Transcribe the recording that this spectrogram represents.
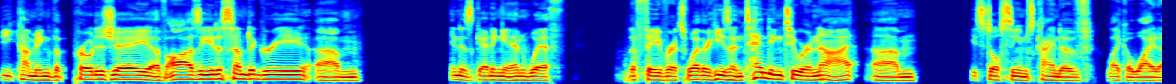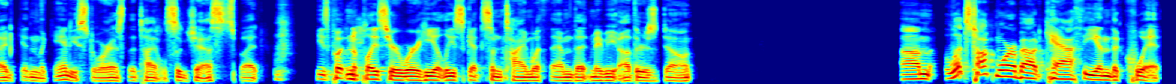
becoming the protege of Ozzy to some degree, um, and is getting in with the favorites, whether he's intending to or not. Um, he still seems kind of like a wide-eyed kid in the candy store, as the title suggests, but he's put in a place here where he at least gets some time with them that maybe others don't. Um, let's talk more about Kathy and the quit.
